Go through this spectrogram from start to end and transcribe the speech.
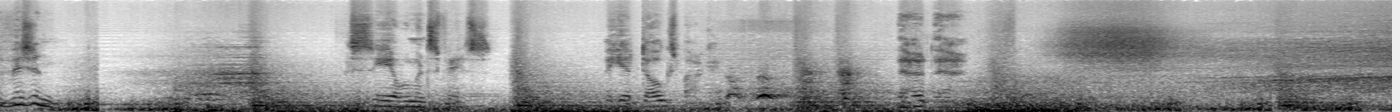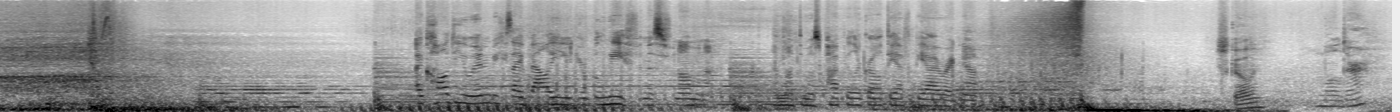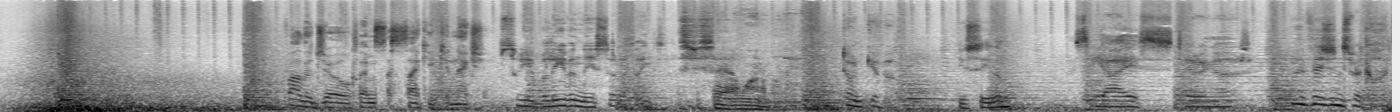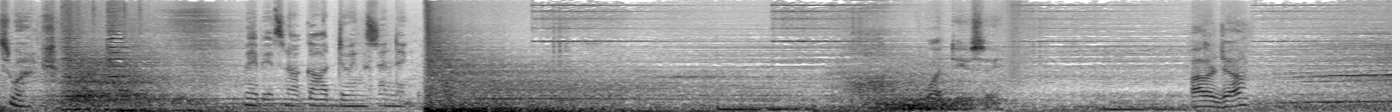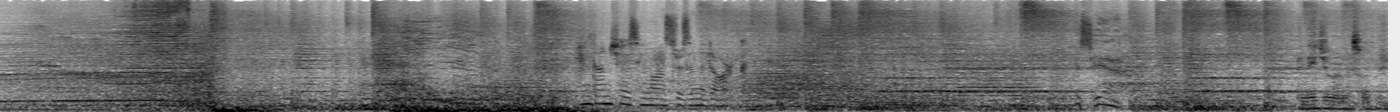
vision. I see a woman's face. I hear dogs barking. They're out there. I called you in because I valued your belief in this phenomenon. I'm not the most popular girl at the FBI right now. Scully? Mulder? Father Joe claims a psychic connection. So you believe in these sort of things? Let's just say I want to believe. Don't give up. You see them? I see eyes staring out. My visions were God's work. Maybe it's not God doing the sending. What do you see? Father Joe? Chasing monsters in the dark. It's here. I need you on this with me.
